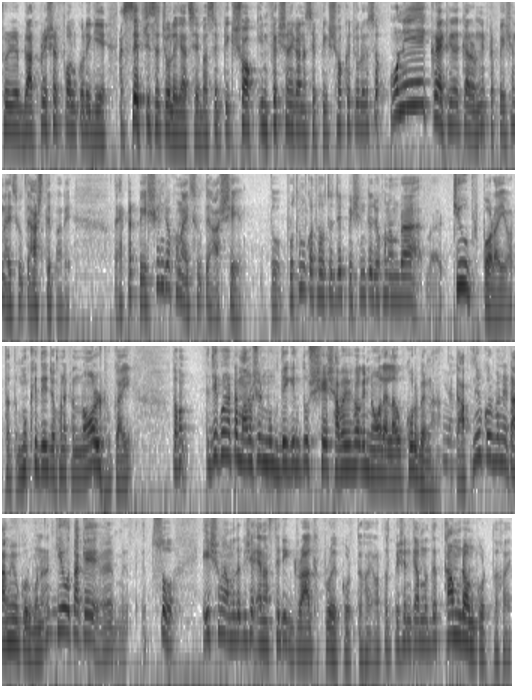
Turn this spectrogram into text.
শরীরের ব্লাড প্রেশার ফল করে গিয়ে সেপসিসে চলে গেছে বা সেপটিক শক ইনফেকশনের কারণে সেপটিক শকে চলে গেছে। অনেক ক্রাইটেরিয়ার কারণে একটা পেশেন্ট আইসিউতে আসতে পারে। তো একটা পেশেন্ট যখন আইসিউতে আসে তো প্রথম কথা হচ্ছে যে পেশেন্টকে যখন আমরা টিউব পড়াই অর্থাৎ মুখে দিয়ে যখন একটা নল ঢুকাই তখন যে কোনো একটা মানুষের মুখ দিয়ে কিন্তু সে স্বাভাবিকভাবে নল অ্যালাউ করবে না। এটা আপনিও করবেন এটা আমিও করব না। কেউ তাকে সো এই সময় আমাদের কিছু অ্যানাস্থেটিক ড্রাগ প্রয়োগ করতে হয়। অর্থাৎ পেশেন্টকে আমাদের কাম ডাউন করতে হয়।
